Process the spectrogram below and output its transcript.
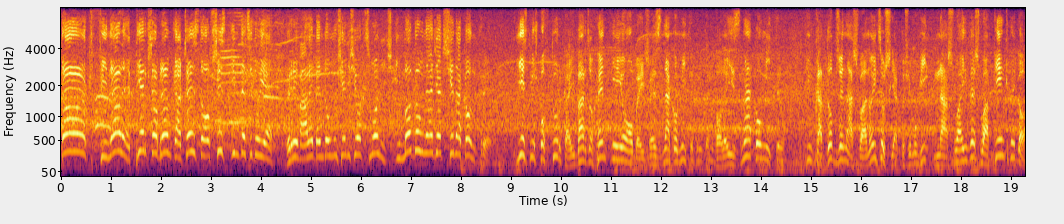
Tak, w finale pierwsza bramka często o wszystkim decyduje. Rywale będą musieli się odsłonić i mogą nadziać się na kontry. Jest już powtórka i bardzo chętnie ją obejrzę. Znakomity był ten wolej, znakomity. Piłka dobrze naszła, no i cóż, jak to się mówi, naszła i weszła. Piękny gol.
